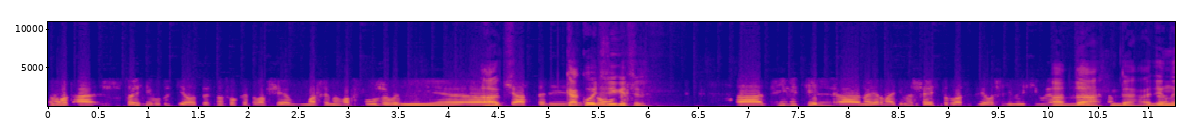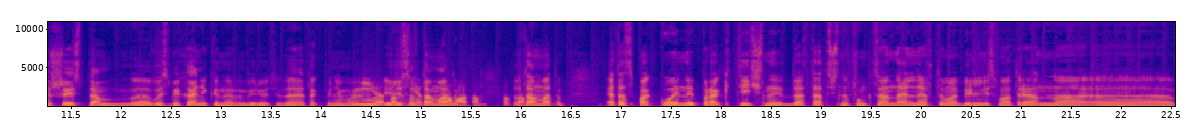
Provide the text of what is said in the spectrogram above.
Вот, а что я с ней буду делать? То есть, насколько это вообще машина в обслуживании, А а, часто ли? Какой долго? двигатель? А, двигатель, а, наверное, 1.6, 122 лошадиные силы. А, да, да, 1.6, там э, вы с механикой, наверное, берете, да, я так понимаю? Нет, Или нет, с автоматом? автоматом. С С автоматом. Это спокойный, практичный, достаточно функциональный автомобиль, несмотря на э,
